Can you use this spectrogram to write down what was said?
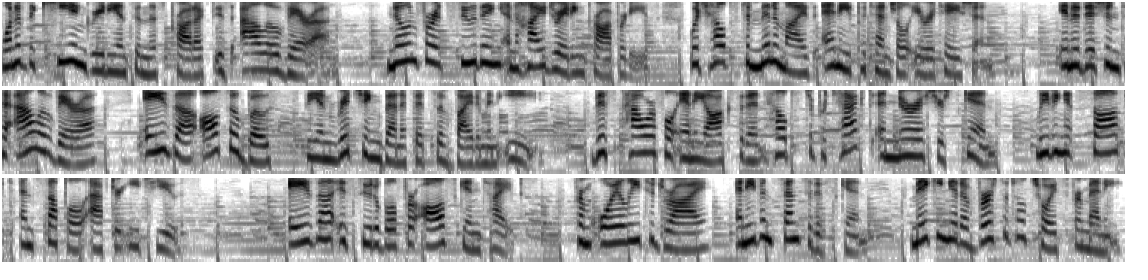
One of the key ingredients in this product is aloe vera, known for its soothing and hydrating properties, which helps to minimize any potential irritation. In addition to aloe vera, AZAH also boasts the enriching benefits of vitamin E. This powerful antioxidant helps to protect and nourish your skin, leaving it soft and supple after each use. AZAH is suitable for all skin types, from oily to dry and even sensitive skin, making it a versatile choice for many.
